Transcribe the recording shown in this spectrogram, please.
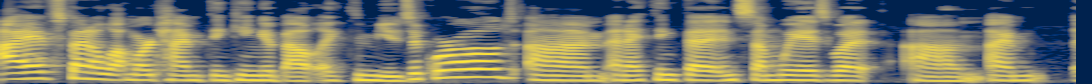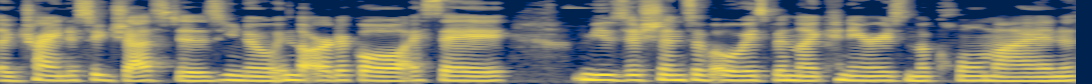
I have spent a lot more time thinking about like the music world, um, and I think that in some ways, what um, I'm like trying to suggest is, you know, in the article, I say musicians have always been like canaries in the coal mine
